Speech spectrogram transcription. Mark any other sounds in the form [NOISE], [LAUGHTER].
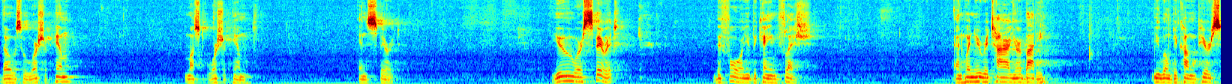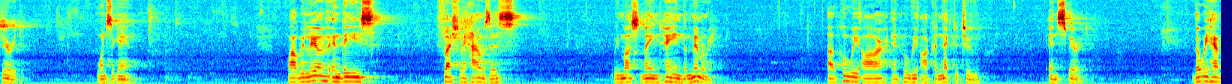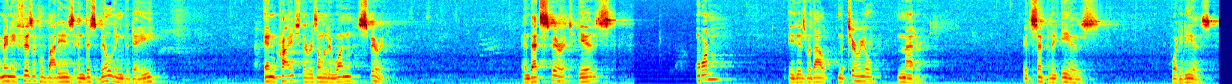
Those who worship him must worship him in spirit. You were spirit before you became flesh. And when you retire your body, you will become pure spirit once again. While we live in these fleshly houses, we must maintain the memory of who we are and who we are connected to in spirit. Though we have many physical bodies in this building today, in Christ there is only one spirit. And that spirit is form, it is without material matter. It simply is what it is.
